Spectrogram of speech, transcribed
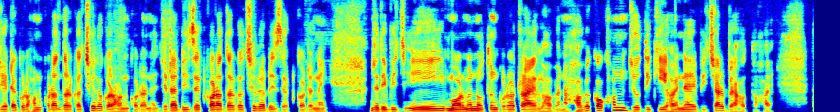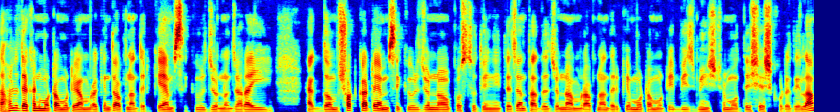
যেটা গ্রহণ করার দরকার ছিল গ্রহণ করে নাই। যেটা রিজেক্ট করার দরকার ছিল রিজেক্ট করে নেই যদি এই মর্মে নতুন কোনো ট্রায়াল হবে না। হবে কখন? যদি কি হয়, ন্যায় বিচার ব্যাহত হয়। তাহলে দেখেন, মোটামুটি আমরা কিন্তু আপনাদেরকে এমসিকিউর জন্য যারাই একদম শর্টকাটে এমসিকিউর জন্য প্রস্তুতি নিতে চান, তাদের জন্য আমরা আপনাদেরকে মোটামুটি ২০ মিনিটের মধ্যে শেষ করে দিলাম।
